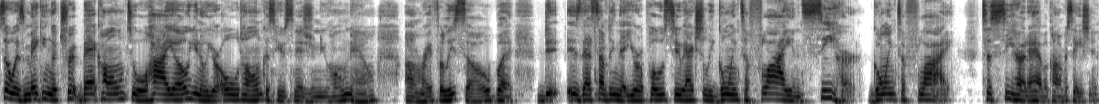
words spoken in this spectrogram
So is making a trip back home to Ohio, you know, your old home, because Houston is your new home now, um, rightfully so. But d- is that something that you're opposed to actually going to fly and see her, going to fly to see her to have a conversation?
